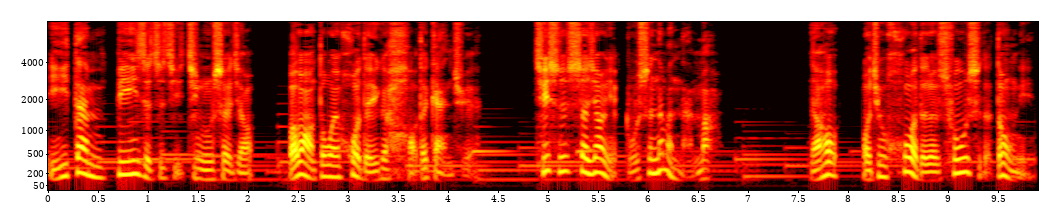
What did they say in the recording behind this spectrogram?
一旦逼着自己进入社交，往往都会获得一个好的感觉。其实社交也不是那么难嘛。然后我就获得了初始的动力，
